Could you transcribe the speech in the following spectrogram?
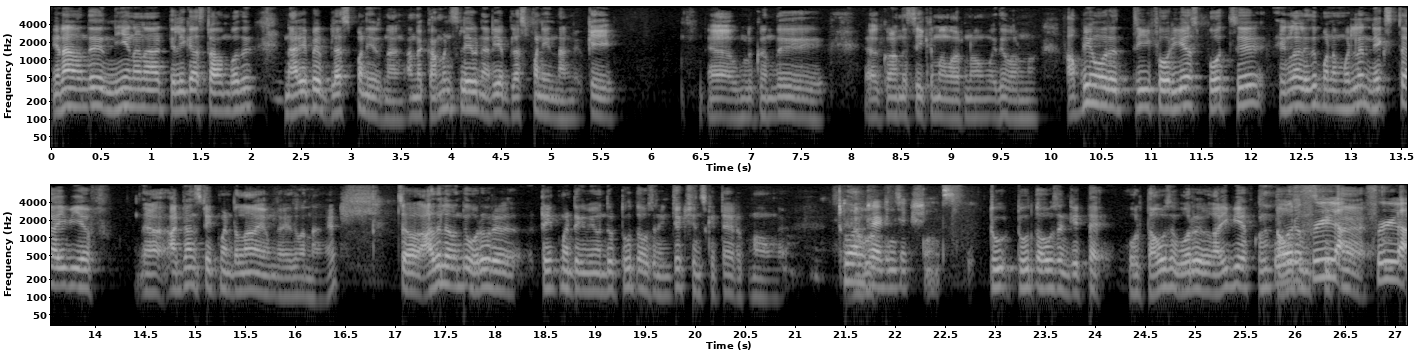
ஏன்னா வந்து நீ என்னன்னா டெலிகாஸ்ட் ஆகும்போது நிறைய பேர் பிளஸ் பண்ணியிருந்தாங்க. அந்த கமெண்ட்ஸ்லேயே நிறைய பிளஸ் பண்ணியிருந்தாங்க. ஓகே உங்களுக்கு வந்து குழந்தை சீக்கிரமாக வரணும் இது வரணும். அப்படியும் ஒரு த்ரீ ஃபோர் இயர்ஸ் போச்சு. எங்களால் இது பண்ண முடியல. நெக்ஸ்ட் ஐவிஎஃப் அட்வான்ஸ் ட்ரீட்மெண்ட் எல்லாம் இவங்க இது பண்ணாங்க. ஸோ அதில் வந்து ஒரு ஒரு ட்ரீட்மெண்ட்டுக்குமே வந்து டூ தௌசண்ட் இன்ஜெக்ஷன்ஸ் கிட்ட இருக்கணும் அவங்க. Two hundred injections two two thousand கிட்ட. ஒரு தௌசண்ட் ஒரு ஐவிஎஃப் வந்து தௌசண்ட் ஃபுல்லா கிட்ட. ஃபுல்லா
